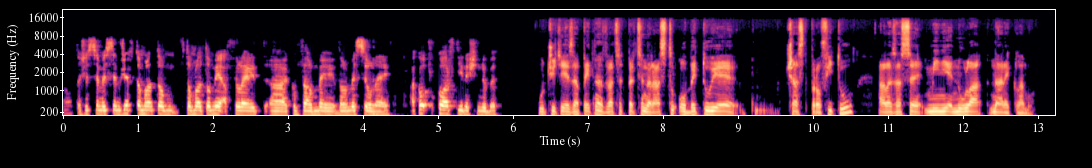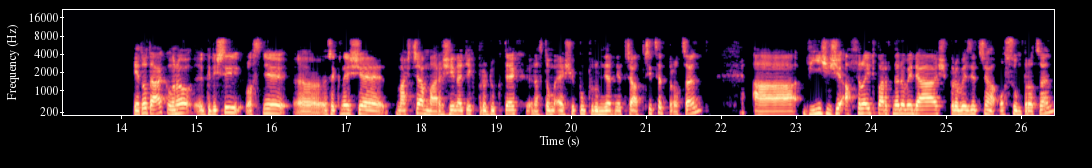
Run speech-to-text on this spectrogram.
No, takže si myslím, že v tomhletom, v je affiliate uh, jako velmi, velmi silný. Jako core v té dnešní době. Určitě za 15-20% rastu obetuje část profitu, ale zase minie nula na reklamu. Je to tak, ono, když si vlastně uh, řekneš, že máš třeba marži na těch produktech na tom e-shopu průměrně třeba 30% a víš, že affiliate partnerovi dáš provizi třeba 8%,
